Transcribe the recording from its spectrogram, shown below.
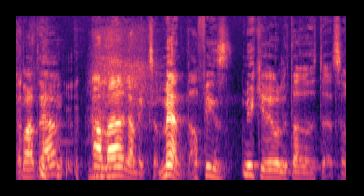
För att, ja, all ära liksom. Men det finns mycket roligt där ute. Så.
